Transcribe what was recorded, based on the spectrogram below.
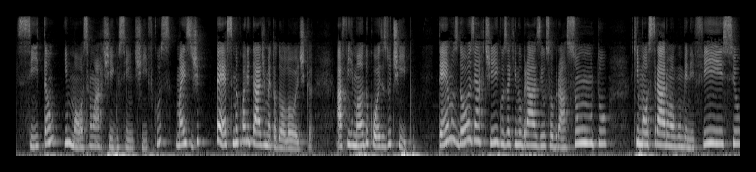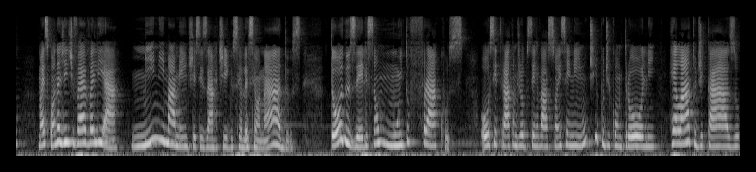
citam e mostram artigos científicos, mas de péssima qualidade metodológica, afirmando coisas do tipo: temos 12 artigos aqui no Brasil sobre o assunto que mostraram algum benefício, mas quando a gente vai avaliar minimamente esses artigos selecionados, todos eles são muito fracos ou se tratam de observações sem nenhum tipo de controle, relato de caso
